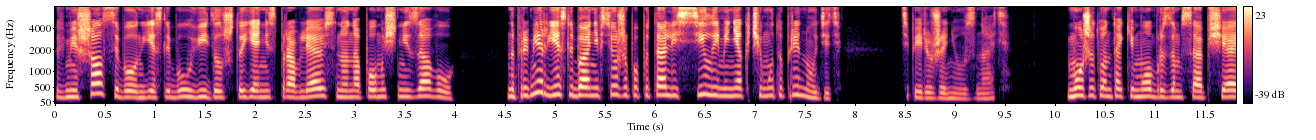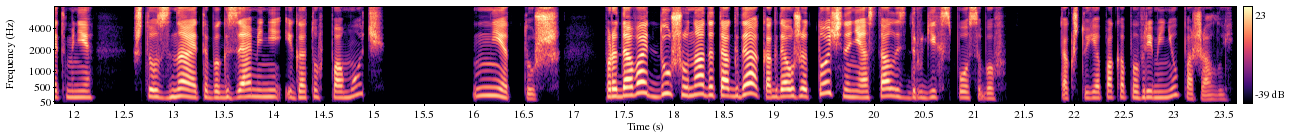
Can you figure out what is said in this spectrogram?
вмешался бы он, если бы увидел, что я не справляюсь, но на помощь не зову. Например, если бы они все же попытались силой меня к чему-то принудить. Теперь уже не узнать. Может, он таким образом сообщает мне, что знает об экзамене и готов помочь? Нет уж. Продавать душу надо тогда, когда уже точно не осталось других способов. Так что я пока повременю, пожалуй.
